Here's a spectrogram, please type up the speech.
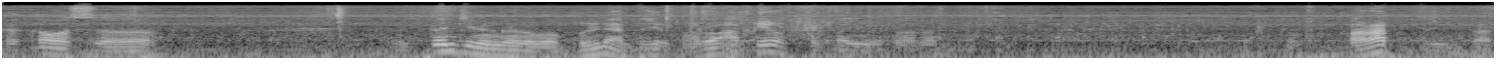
가까워서 던지는 거는 뭐 멀리 안 던지고 바로 앞에요. 바로. 던지 바로.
